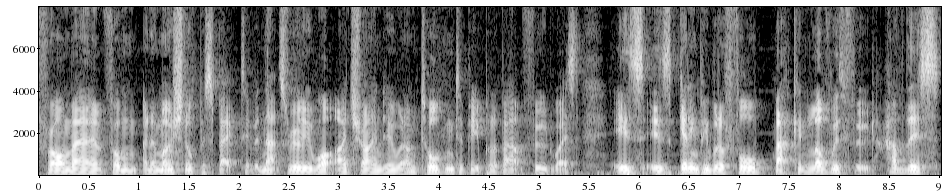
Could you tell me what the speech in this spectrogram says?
from uh, from an emotional perspective, and that's really what I try and do when I'm talking to people about food waste. Is is getting people to fall back in love with food, have this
